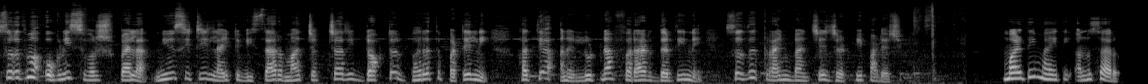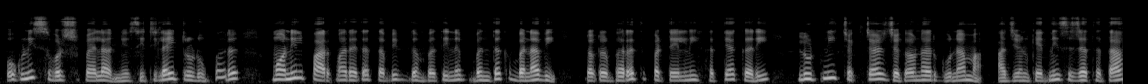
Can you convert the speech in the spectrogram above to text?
સુરતમાં ઓગણીસ વર્ષ પહેલા ન્યૂ સિટી લાઇટ વિસ્તારમાં ચકચારી ડોક્ટર ભરત પટેલની હત્યા અને લૂંટના ફરાર દર્દીને સુરત ક્રાઇમ બ્રાન્ચે ઝડપી પાડ્યો છે. મળતી માહિતી અનુસાર ઓગણીસ વર્ષ પહેલા ન્યૂ સિટી લાઇટ રોડ ઉપર મોનિલ પાર્કમાં રહેતા તબીબ દંપતીને બંધક બનાવી ડોક્ટર ભરત પટેલની હત્યા કરી લૂંટની ચકચાર જગાવનાર ગુનામાં આજીવન કેદની સજા થતા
